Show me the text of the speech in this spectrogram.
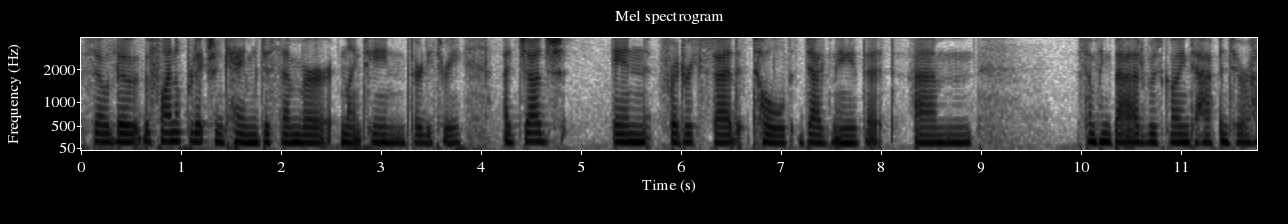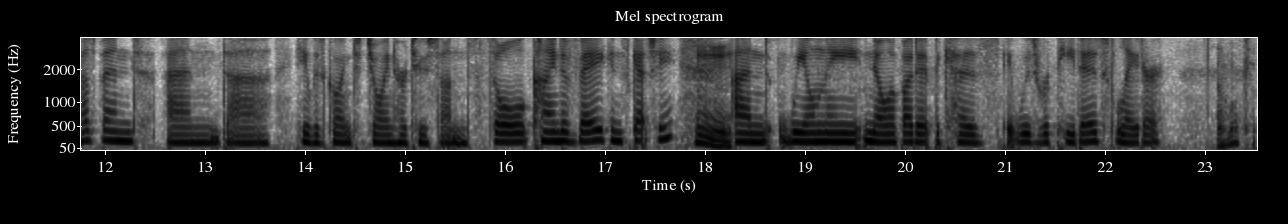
So the the final prediction came December 1933. A judge in Fredrikstad told Dagny that um, something bad was going to happen to her husband and uh, he was going to join her two sons. It's all kind of vague and sketchy, Hmm. and we only know about it because it was repeated later. Oh, okay.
